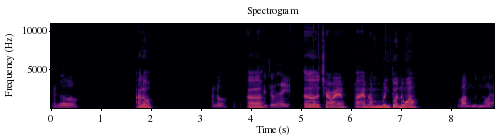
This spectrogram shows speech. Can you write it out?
Alo, Alo. alo, Ờ, em chào thầy. ờ chào em. À, em là Minh Tuấn đúng không? Vâng, đúng rồi ạ.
